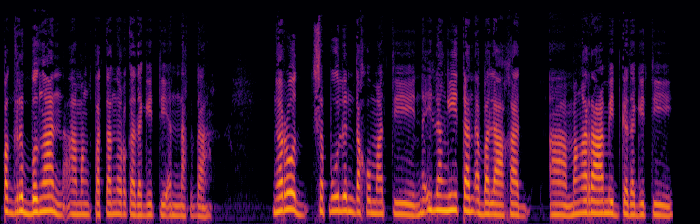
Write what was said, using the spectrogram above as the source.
pagrebengan amang patanor kadagiti anak da. Ngarod, sa pulen da kumati, nailangitan a balakad, a mga ramid kadagiti,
